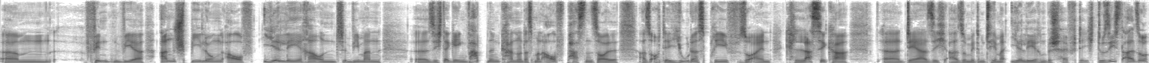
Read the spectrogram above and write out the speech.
ähm, finden wir Anspielungen auf Irrlehrer und wie man äh, sich dagegen wappnen kann und dass man aufpassen soll. Also auch der Judasbrief, so ein Klassiker, äh, der sich also mit dem Thema Irrlehren beschäftigt. Du siehst also,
